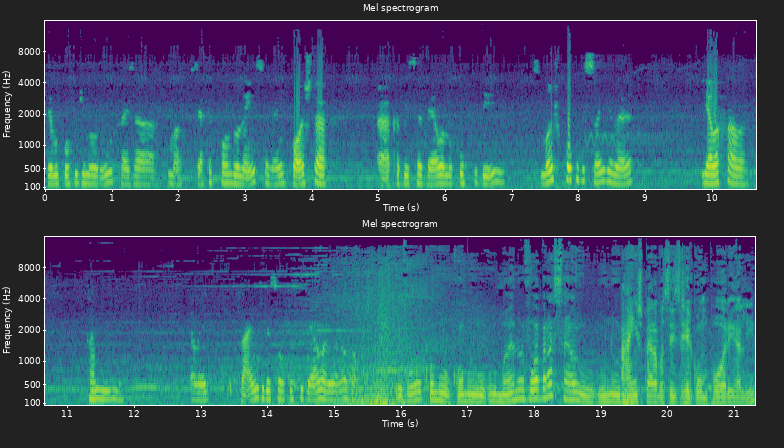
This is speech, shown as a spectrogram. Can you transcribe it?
pelo corpo de Noru, faz a, uma certa condolência, né? Encosta a cabeça dela no corpo dele, se mancha um pouco de sangue, né? E ela fala, caminho. Ela é, vai em direção ao corpo dela e ela volta. Eu vou, como, como humano, eu vou abraçar o, o Nuru. A rainha espera vocês se recomporem ali.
